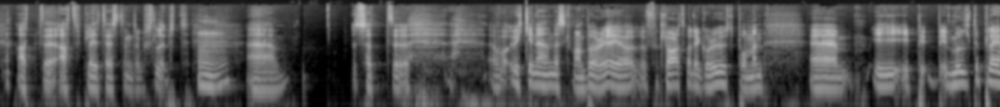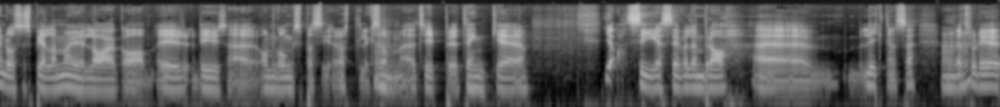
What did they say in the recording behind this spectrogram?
att, eh, att playtesten tog slut. Mm. Ehm, så att, eh, vilken ände ska man börja? Jag har förklarat vad det går ut på, men ehm, i, i, i multiplayer då så spelar man ju lag av, eh, det är ju sådär här omgångsbaserat liksom, Mm. Eh, typ tänk, eh, ja, CS är väl en bra eh, liknelse. Mm. Jag tror det är,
